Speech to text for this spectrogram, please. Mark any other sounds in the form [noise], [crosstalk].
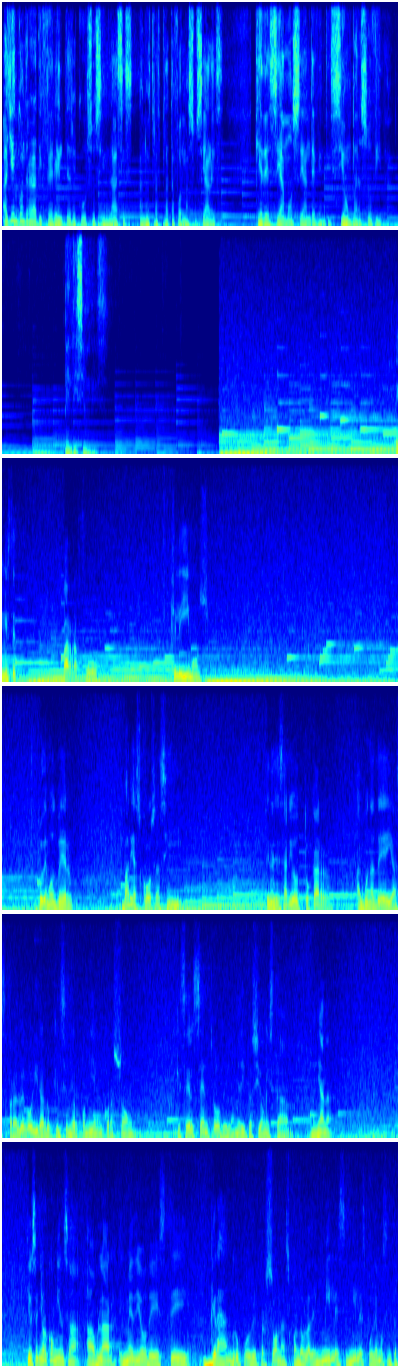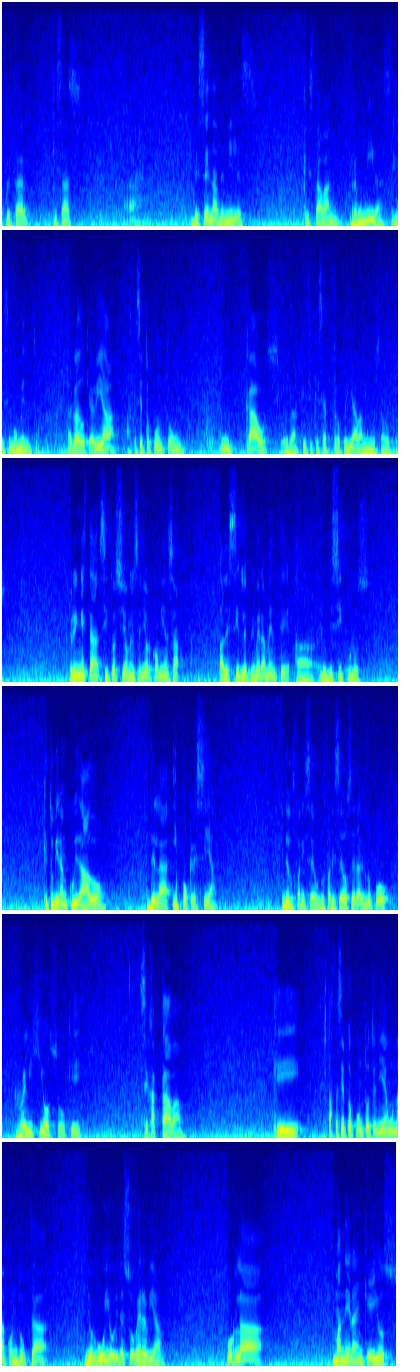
Allí encontrará diferentes recursos y enlaces a nuestras plataformas sociales que deseamos sean de bendición para su vida. Bendiciones. En este párrafo que leímos, podemos ver varias cosas y es necesario tocar algunas de ellas para luego ir a lo que el Señor ponía en mi corazón, que sea el centro de la meditación esta mañana. Y el Señor comienza a hablar en medio de este gran grupo de personas. Cuando habla de miles y miles podemos interpretar quizás ah, decenas de miles que estaban reunidas en ese momento. Al grado que había hasta cierto punto un, caos, ¿verdad? Que dice que se atropellaban unos a otros. Pero en esta situación el Señor comienza a decirle primeramente a los discípulos que tuvieran cuidado de la hipocresía de los fariseos. Los fariseos era el grupo religioso que se jactaba que hasta cierto punto tenían una conducta de orgullo y de soberbia por la manera en que ellos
